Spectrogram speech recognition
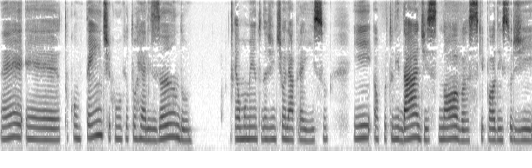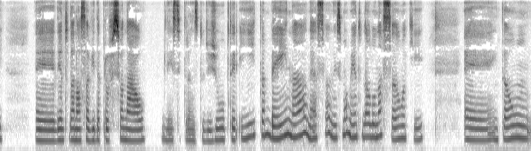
é, estou contente com o que eu estou realizando. É o momento da gente olhar para isso e oportunidades novas que podem surgir é, dentro da nossa vida profissional nesse trânsito de Júpiter e também na nessa nesse momento da alunação aqui. É, então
